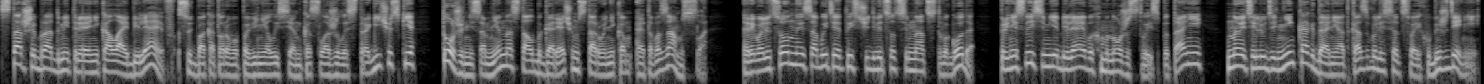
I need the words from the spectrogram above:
Старший брат Дмитрия Николай Беляев, судьба которого по вине Лысенко сложилась трагически, тоже, несомненно, стал бы горячим сторонником этого замысла — Революционные события 1917 года принесли семье Беляевых множество испытаний, но эти люди никогда не отказывались от своих убеждений.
